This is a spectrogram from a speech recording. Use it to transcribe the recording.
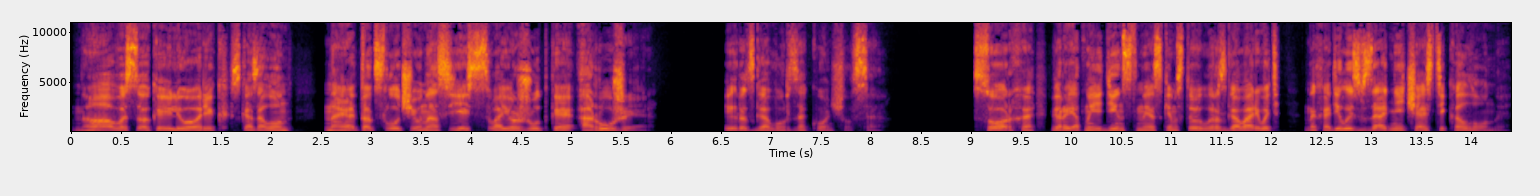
«Но, высокий Леорик», — сказал он, — «на этот случай у нас есть свое жуткое оружие». И разговор закончился. Сорха, вероятно, единственная, с кем стоило разговаривать, находилась в задней части колонны.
